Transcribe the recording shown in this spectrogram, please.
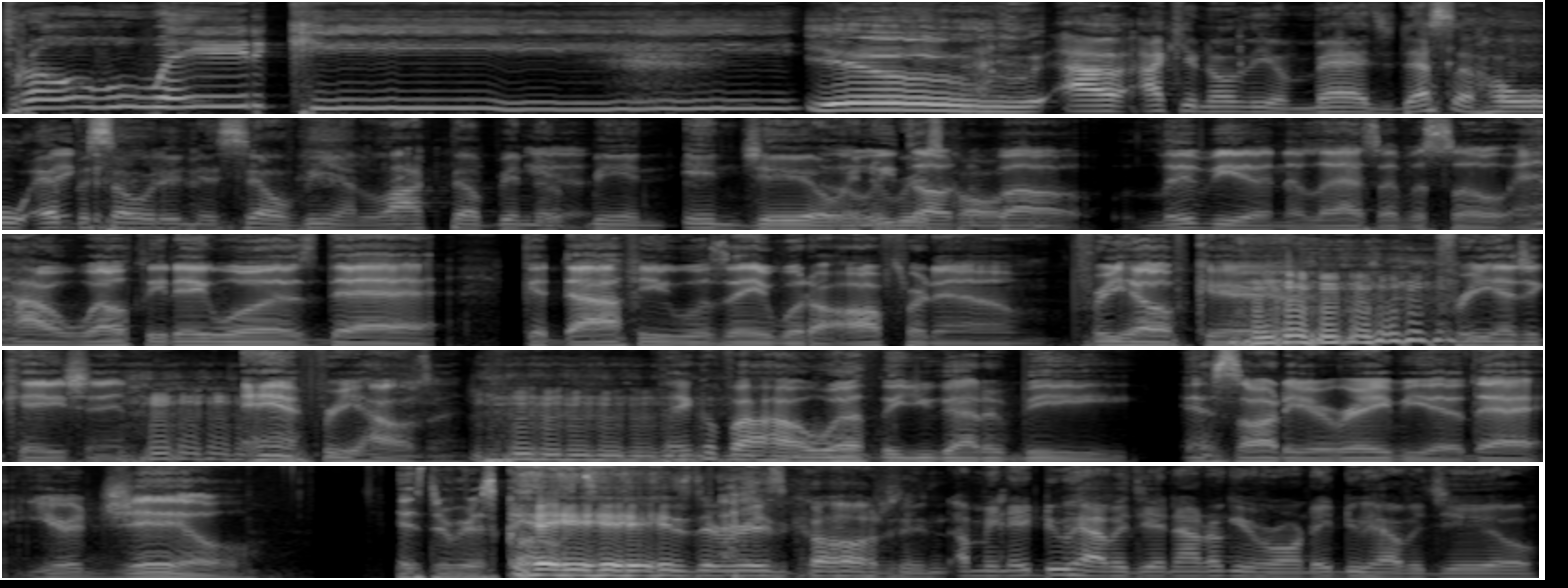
Throw away the key. You, I, I can only imagine. That's a whole episode in itself. Being locked up in the, Yeah. being in jail Well, in we the Ritz talked Carlton. about Libya in the last episode and how wealthy they was that Gaddafi was able to offer them free healthcare, free education, and free housing. Think about how wealthy you got to be in Saudi Arabia that your jail is the Ritz. is the Ritz Carlton. I mean, they do have a jail. Now, don't get me wrong, they do have a jail,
